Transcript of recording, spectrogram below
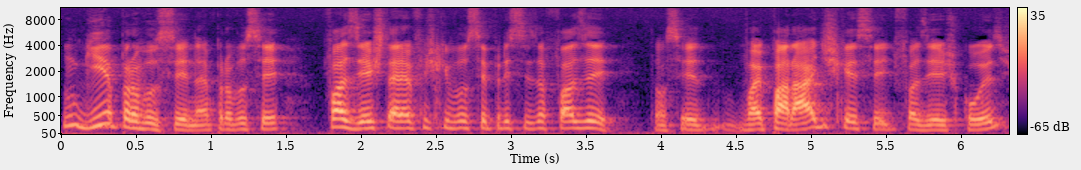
um guia para você, né? Para você fazer as tarefas que você precisa fazer. Então você vai parar de esquecer de fazer as coisas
